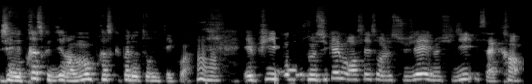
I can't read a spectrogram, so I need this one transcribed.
j'allais presque dire à un moment presque pas d'autorité quoi. Mhm. Et puis bon, je me suis quand même renseignée sur le sujet et je me suis dit ça craint,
